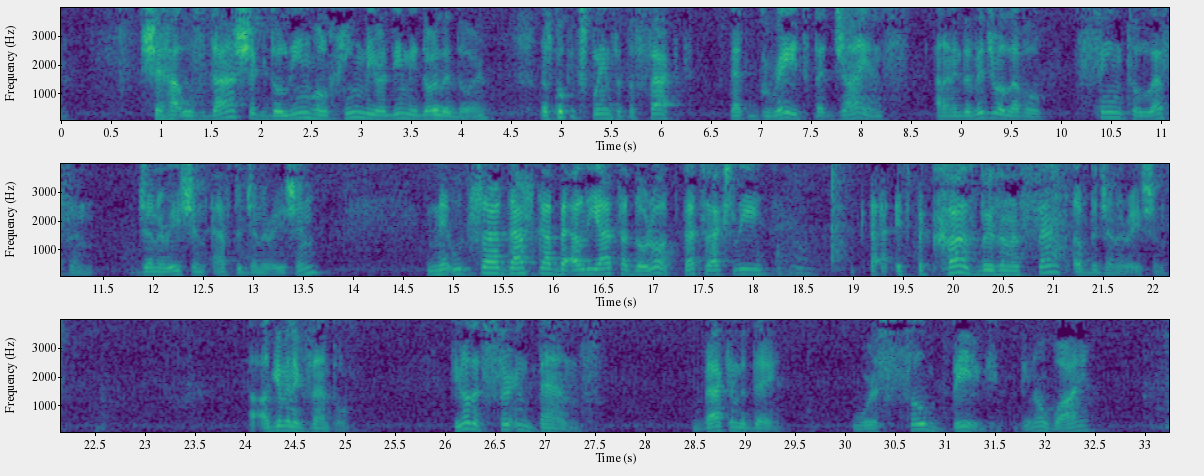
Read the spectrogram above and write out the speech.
שהעובדה שגדולים הולכים ויורדים מדור לדור, Rav Kook explains that the fact that greats, that giants, on an individual level, seem to lessen generation after generation, neutza dafka be'aliyat adorot. That's actually, uh, it's because there's an ascent of the generation. I'll give an example. Do you know that certain bands back in the day were so big? Do you know why?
